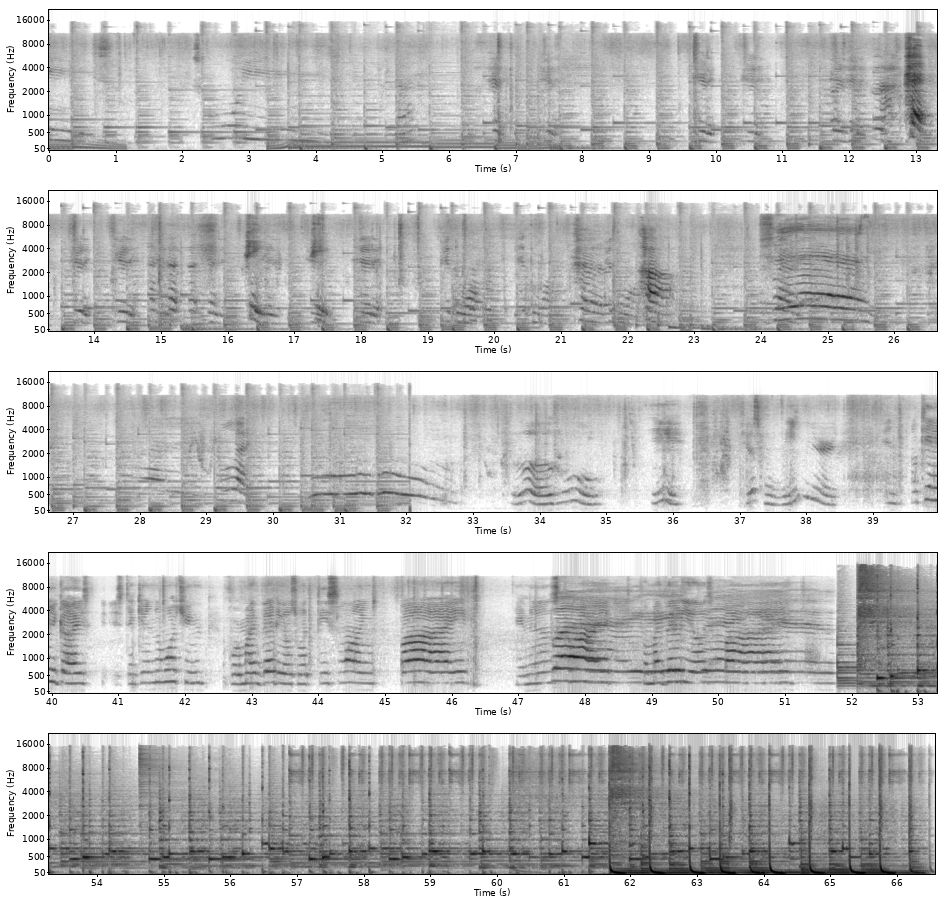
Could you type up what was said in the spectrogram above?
And, okay guys, thank you for watching for my videos with these slimes. Bye. And subscribe for my videos. Bye.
